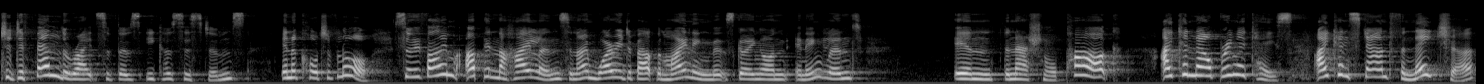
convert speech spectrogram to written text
to defend the rights of those ecosystems in a court of law. So if I'm up in the highlands and I'm worried about the mining that's going on in England in the national park, I can now bring a case. I can stand for nature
